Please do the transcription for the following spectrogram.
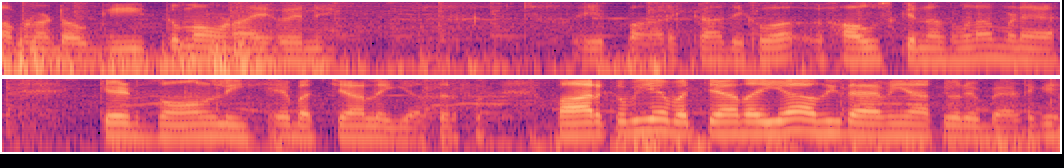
ਆਪਣਾ ਡੌਗੀ ਘਮਾਉਣ ਆਏ ਹੋਏ ਨੇ। ਇਹ ਪਾਰਕ ਆ, ਦੇਖੋ ਹਾਊਸ ਕਿੰਨਾ ਸੋਹਣਾ ਬਣਿਆ ਕਿਡਸ ਓਨਲੀ ਇਹ ਬੱਚਿਆਂ ਲਈ ਆ ਸਿਰਫ। ਪਾਰਕ ਵੀ ਇਹ ਬੱਚਿਆਂ ਦਾ ਹੀ ਆ, ਅਸੀਂ ਤਾਂ ਐਵੇਂ ਹੀ ਆ ਕੇ ਉਰੇ ਬੈਠ ਗਏ।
